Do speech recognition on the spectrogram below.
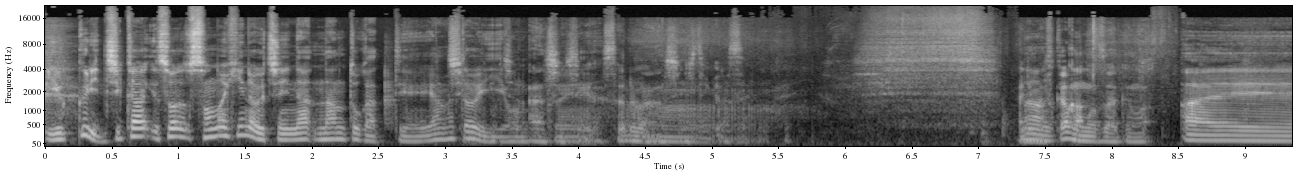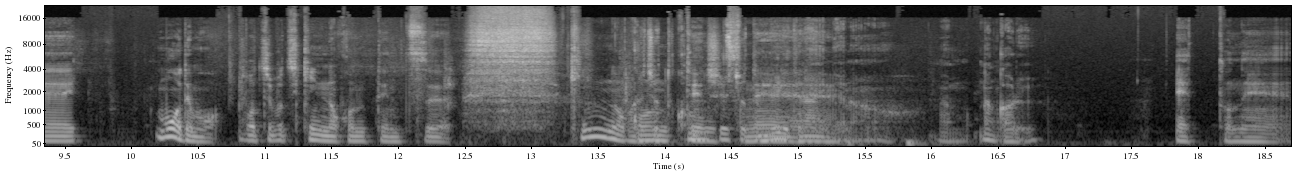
ゆっくり時間そその日のうちにななんとかっていうやめた方がいいよ本当に安心してそれは安心してください、うん。ありますかなんか桃沢君は？えーもうでもぼちぼち金のコンテンツ。金のコ俺ちょっンと今テンツ週ちょっと見れてないんだねよな。なんなんかある？えっとね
